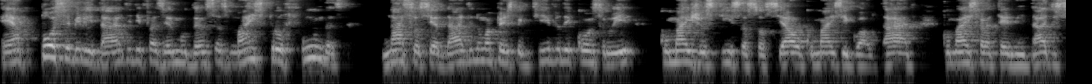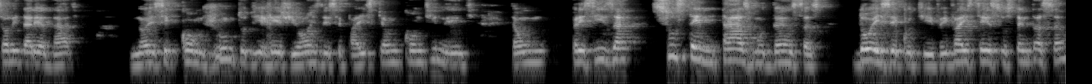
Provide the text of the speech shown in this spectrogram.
é a possibilidade de fazer mudanças mais profundas na sociedade, numa perspectiva de construir com mais justiça social, com mais igualdade, com mais fraternidade solidariedade nesse conjunto de regiões desse país que é um continente. Então, precisa sustentar as mudanças do executivo e vai ter sustentação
